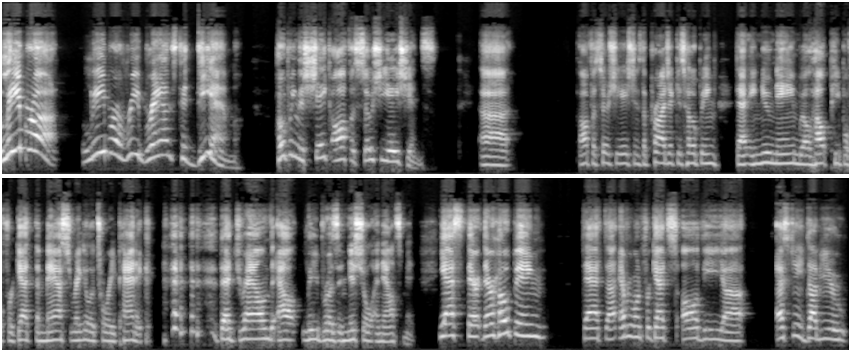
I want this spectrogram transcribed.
Libra, Libra rebrands to Diem, hoping to shake off associations. Uh, off associations, the project is hoping that a new name will help people forget the mass regulatory panic that drowned out Libra's initial announcement. Yes, they're they're hoping that uh, everyone forgets all the uh, SJW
